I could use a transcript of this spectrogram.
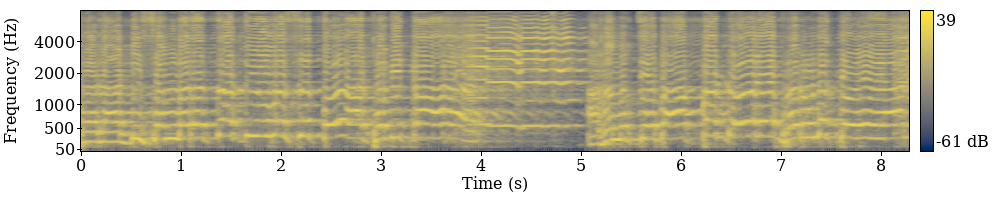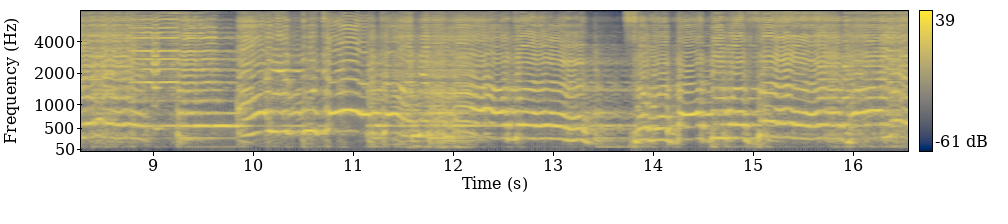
अठरा डिसेंबरचा दिवस तो आठविता आमचे बाप डोळे भरून ते आले आई तुझ्या जाण्याज चौदा दिवस झाले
